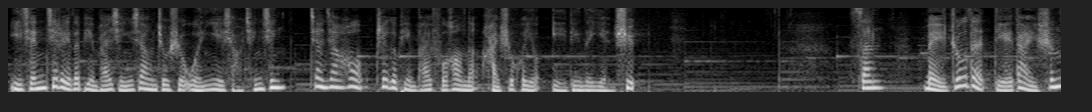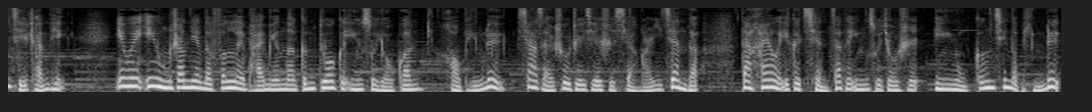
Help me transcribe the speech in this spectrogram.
以前积累的品牌形象就是文艺小清新，降价后这个品牌符号呢还是会有一定的延续。三，每周的迭代升级产品。因为应用商店的分类排名呢，跟多个因素有关，好评率、下载数这些是显而易见的，但还有一个潜在的因素就是应用更新的频率。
